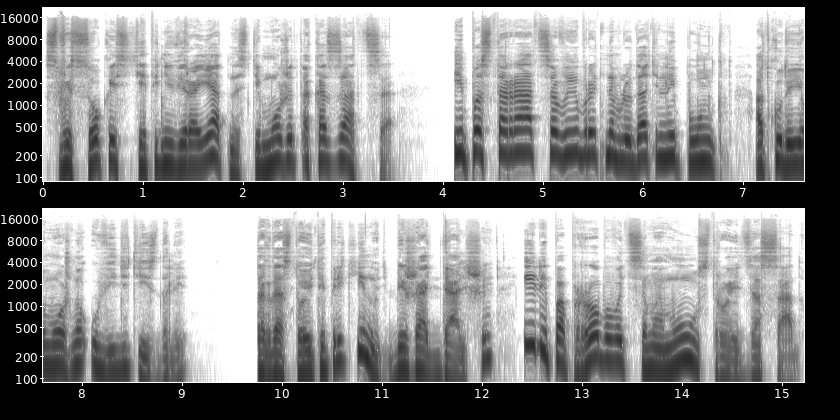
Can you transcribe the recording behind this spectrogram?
с высокой степенью вероятности может оказаться — и постараться выбрать наблюдательный пункт, откуда ее можно увидеть издали. Тогда стоит и прикинуть, бежать дальше или попробовать самому устроить засаду.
